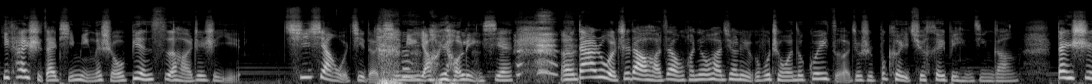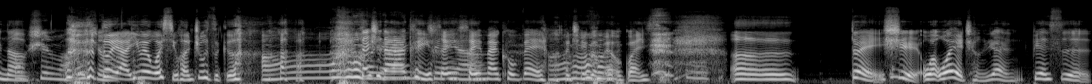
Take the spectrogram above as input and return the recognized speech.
一开始在提名的时候变四哈，这是以。七项我记得提名遥遥领先，嗯、大家如果知道哈，在我们环球文化圈里有个不成文的规则，就是不可以去黑变形金刚。但是呢，哦，是吗？对呀、因为我喜欢柱子哥，哦，但是大家可以黑黑 Michael Bay 啊，哦这个没有关系。嗯、对，是我我也承认变四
